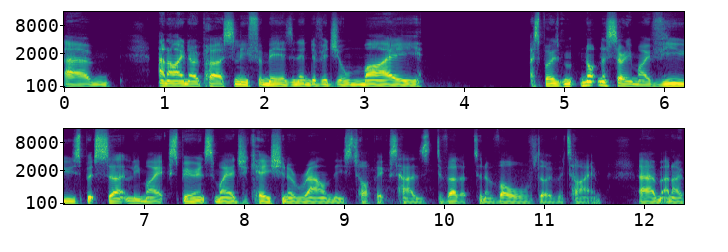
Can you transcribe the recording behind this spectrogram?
Um, and I know personally, for me as an individual, my I suppose not necessarily my views, but certainly my experience and my education around these topics has developed and evolved over time. Um, and I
